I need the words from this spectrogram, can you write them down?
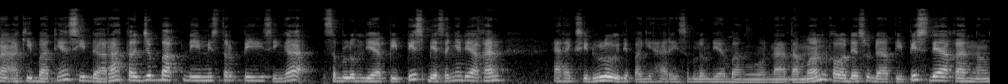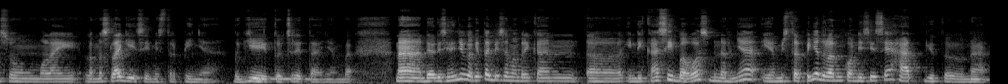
Nah, akibatnya si darah terjebak di Mr. P sehingga sebelum dia pipis biasanya dia akan ereksi dulu di pagi hari sebelum dia bangun. Nah, teman kalau dia sudah pipis dia akan langsung mulai lemes lagi si Mr. P-nya. Begitu hmm. ceritanya, Mbak. Nah, dari sini juga kita bisa memberikan uh, indikasi bahwa sebenarnya ya Mr. P-nya dalam kondisi sehat gitu. Nah,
